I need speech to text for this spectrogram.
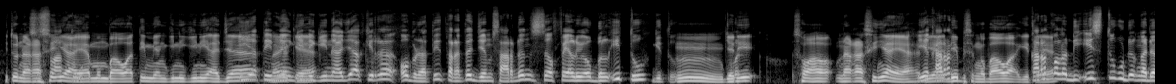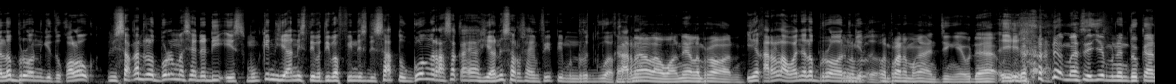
Itu narasinya Sesuatu. ya membawa tim yang gini-gini aja. iya tim yang ya. gini-gini aja akhirnya oh berarti ternyata James Harden se-valuable itu gitu. Hmm, jadi soal narasinya ya, Iya, dia, karena- dia bisa ngebawa gitu Karena ya. kalau di East tuh udah nggak ada LeBron gitu. Kalau misalkan LeBron masih ada di East, mungkin Giannis tiba-tiba finish di satu. Gue ngerasa kayak Giannis harus MVP menurut gue. karena, Karena, lawannya LeBron. iya karena lawannya LeBron Kan gitu. LeBron emang anjing ya udah, Iya. udah masih aja menentukan.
